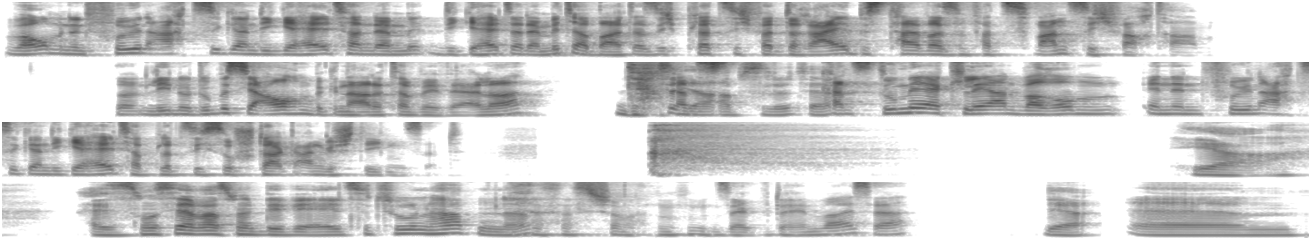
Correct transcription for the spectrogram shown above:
warum in den frühen 80ern die Gehälter der, die Gehälter der Mitarbeiter sich plötzlich verdrei- bis teilweise verzwanzigfacht haben. So, Lino, du bist ja auch ein begnadeter BWLer. Das, ja, Kannst- absolut. Ja. Kannst du mir erklären, warum in den frühen 80ern die Gehälter plötzlich so stark angestiegen sind? Ja. Also es muss ja was mit BWL zu tun haben, ne? Das ist schon mal ein sehr guter Hinweis, ja. Ja. Ähm,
